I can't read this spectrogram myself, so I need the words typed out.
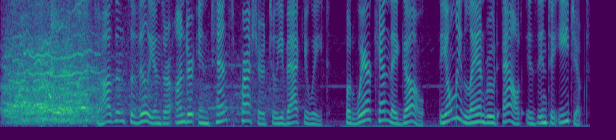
Gazan civilians are under intense pressure to evacuate. But where can they go? The only land route out is into Egypt,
